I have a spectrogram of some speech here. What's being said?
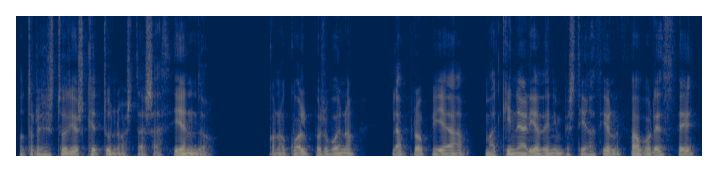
otros estudios que tú no estás haciendo. Con lo cual, pues bueno, la propia maquinaria de la investigación favorece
